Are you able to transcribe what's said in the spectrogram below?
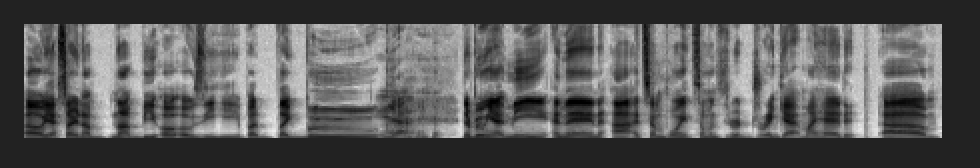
Oh yeah, sorry, not not B O O Z E, but like boo. Yeah. They're booing at me, and then uh, at some point, someone threw a drink at my head, um,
